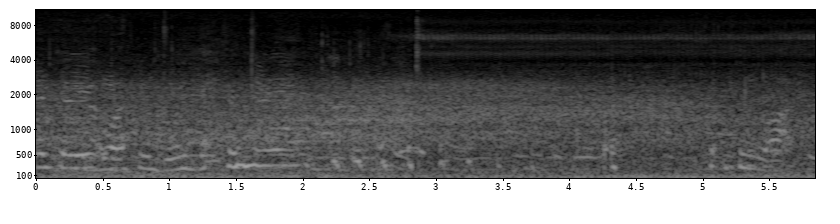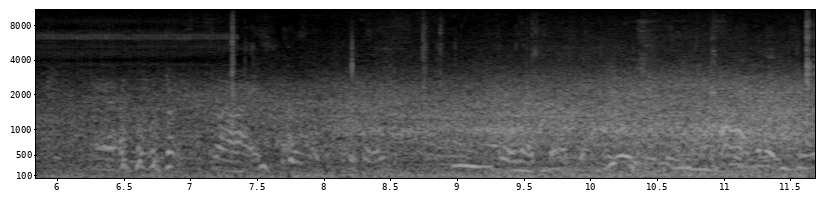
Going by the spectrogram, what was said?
I'm trying to walk through boys' bathroom today. Locked. Yeah, Sorry.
